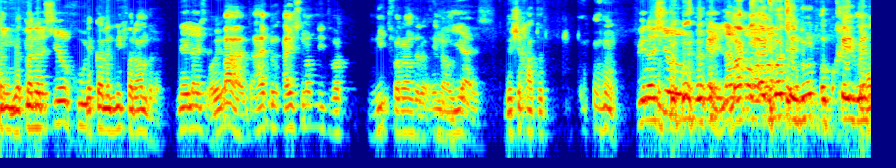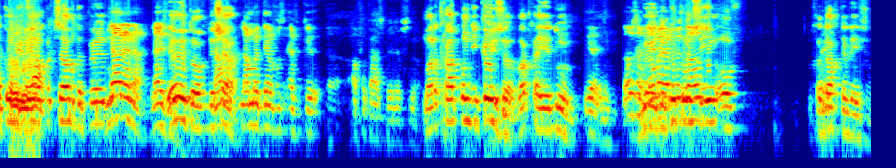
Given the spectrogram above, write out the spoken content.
misschien kan het- financieel goed. Je kan het niet veranderen. Nee, luister. Maar hij, hij snapt niet wat niet veranderen inhoudt. Juist. Dus je gaat het. Financieel, oké, laat Maakt niet uit wat je doet, op een gegeven moment kom je weer op hetzelfde punt. Nee, nee, nee, luister. Je weet toch, dus laat, ja. laat me Devils even uh, advocaat spelen, snel. Maar het gaat om die keuze. Wat ga je doen? Juist. Dat is Wil je de toekomst snel, zien of gedachten lezen?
